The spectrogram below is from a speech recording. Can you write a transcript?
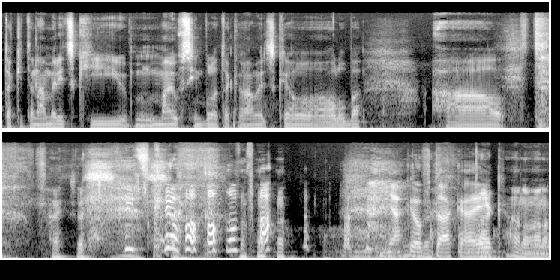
taký ten americký, majú v symbole takého amerického holuba. A... Nejakého vtáka, hej. Tak, áno, áno.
